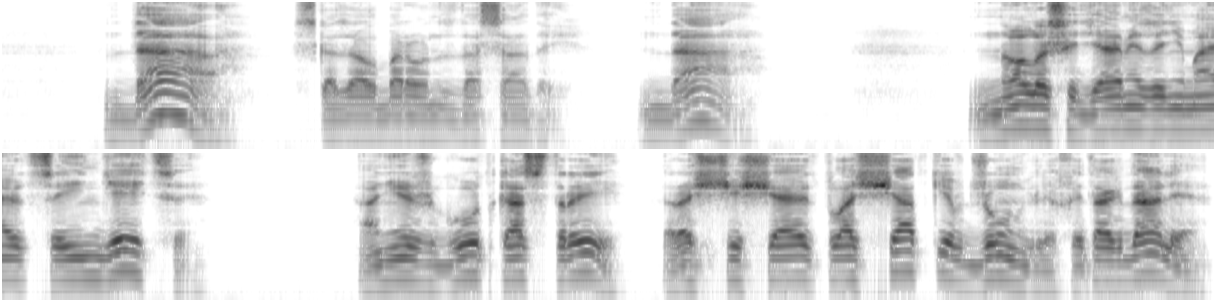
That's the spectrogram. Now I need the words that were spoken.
— Да, — сказал барон с досадой, — да. Но лошадями занимаются индейцы. Они жгут костры, расчищают площадки в джунглях и так далее.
